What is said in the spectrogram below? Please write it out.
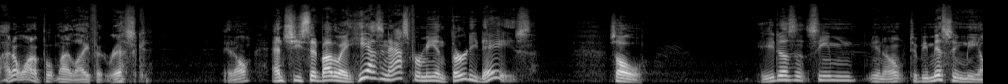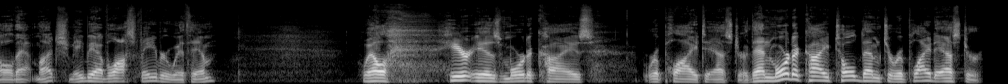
I don't want to put my life at risk, you know. And she said, by the way, he hasn't asked for me in 30 days. So he doesn't seem, you know, to be missing me all that much. Maybe I've lost favor with him. Well, here is Mordecai's reply to Esther. Then Mordecai told them to reply to Esther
